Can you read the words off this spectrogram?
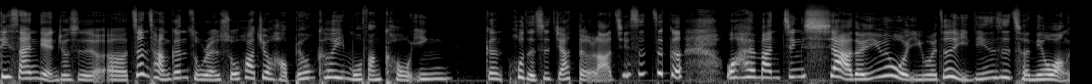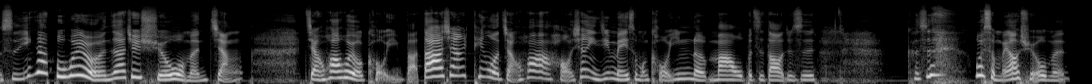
第三点就是，呃，正常跟族人说话就好，不用刻意模仿口音，跟或者是加德啦。其实这个我还蛮惊吓的，因为我以为这已经是成年往事，应该不会有人再去学我们讲。讲话会有口音吧？大家现在听我讲话，好像已经没什么口音了吗？我不知道，就是，可是为什么要学我们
